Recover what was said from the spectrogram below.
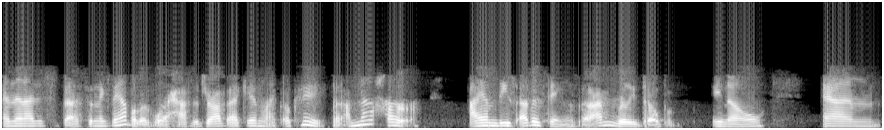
And then I just that's an example of where I have to draw back in, like, okay, but I'm not her. I am these other things that I'm really dope, you know, and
